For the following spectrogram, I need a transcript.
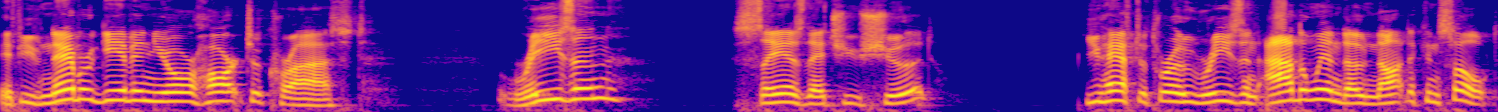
if you've never given your heart to Christ, reason says that you should. You have to throw reason out the window not to consult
